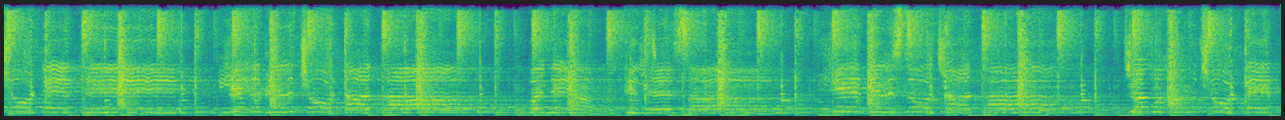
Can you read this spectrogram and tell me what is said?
छोटे थे यह दिल छोटा था बने आपके जैसा। ये दिल सोचा था जब हम छोटे थे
